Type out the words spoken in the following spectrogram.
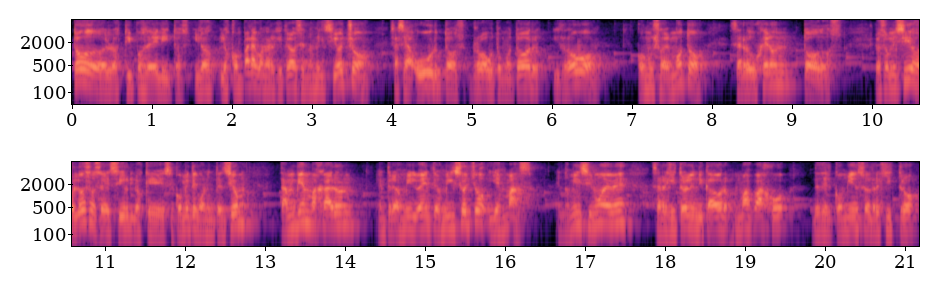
todos los tipos de delitos, y los, los compara con los registrados en 2018, ya sea hurtos, robo automotor y robo con uso de moto, se redujeron todos. Los homicidios dolosos, es decir, los que se cometen con intención, también bajaron entre 2020 y 2018 y es más, en 2019 se registró el indicador más bajo desde el comienzo del registro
